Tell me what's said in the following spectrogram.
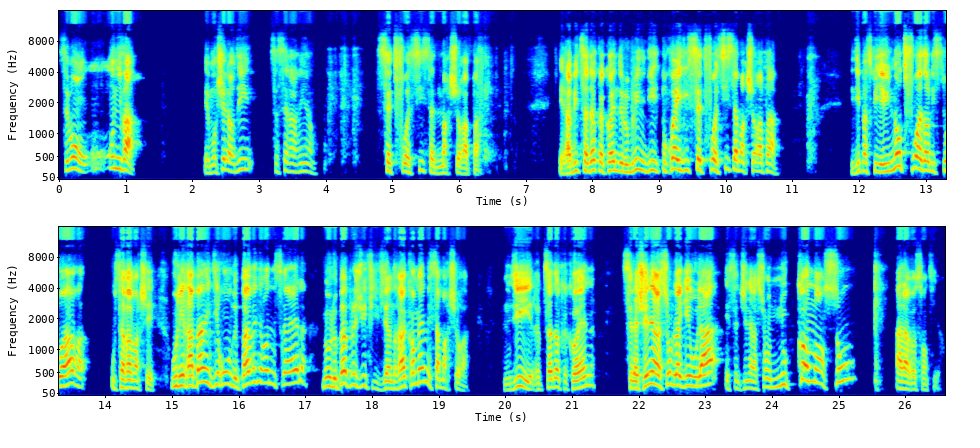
c'est bon, on, y va. Et Moshe leur dit Ça ne sert à rien. Cette fois-ci, ça ne marchera pas. Et Rabbi Sadok à Cohen de Lublin, il dit Pourquoi il dit Cette fois-ci, ça ne marchera pas? Il dit Parce qu'il y a une autre fois dans l'histoire où ça va marcher. Où les rabbins ils diront ne pas venir en Israël, mais le peuple juif viendra quand même et ça marchera. Il dit Rabbi Sadok Cohen c'est la génération de la Géoula et cette génération, nous commençons à la ressentir.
